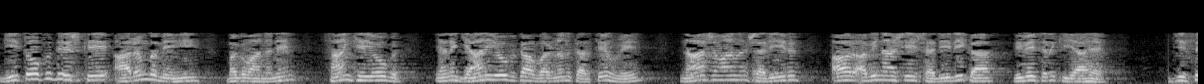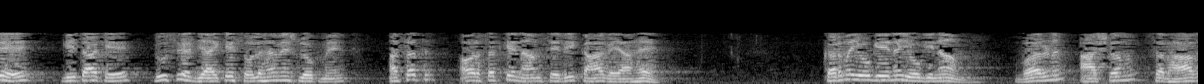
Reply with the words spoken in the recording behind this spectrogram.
गीतोपदेश के आरंभ में ही भगवान ने सांख्य योग यानी ज्ञान योग का वर्णन करते हुए नाशवान शरीर और अविनाशी शरीर का विवेचन किया है, जिसे गीता के दूसरे अध्याय के सोलहवें श्लोक में असत और असत के नाम से भी कहा गया है। कर्मयोगे न योगी नाम वर्ण, आश्रम, स्वभाव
